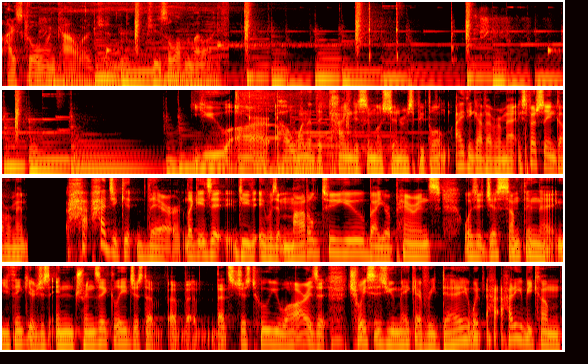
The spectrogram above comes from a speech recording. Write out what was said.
high school and college, and she's the love of my life. You are uh, one of the kindest and most generous people I think I've ever met, especially in government. How, how'd you get there? Like, is it, do you, was it modeled to you by your parents? Was it just something that you think you're just intrinsically just a, a, a that's just who you are? Is it choices you make every day? What, how, how do you become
